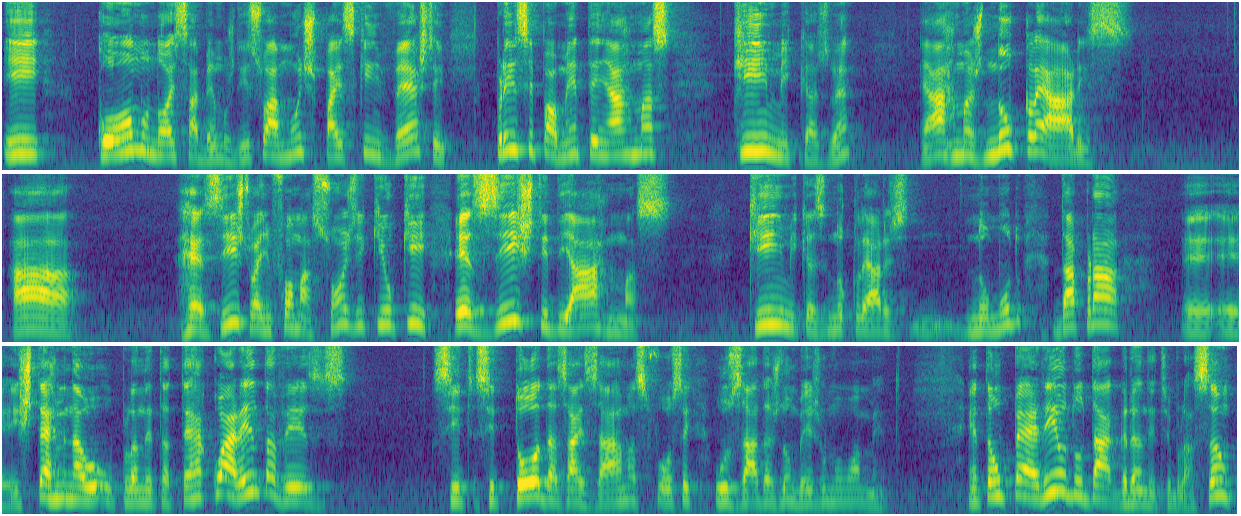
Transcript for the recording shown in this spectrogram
E, como nós sabemos disso, há muitos países que investem principalmente em armas químicas, né? em armas nucleares. Há registro, informações de que o que existe de armas químicas e nucleares no mundo, dá para é, é, exterminar o, planeta Terra 40 vezes, se, se todas as armas fossem usadas no mesmo momento. Então, o período da grande tribulação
